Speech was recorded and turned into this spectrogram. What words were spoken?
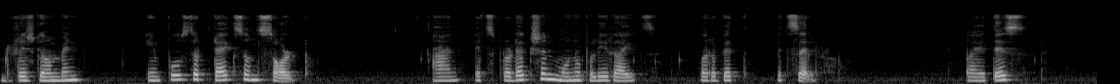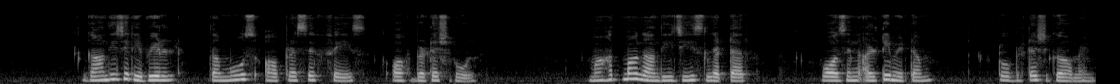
British government imposed the tax on salt and its production monopoly rights were with itself. By this, Gandhiji revealed the most oppressive phase of British rule. Mahatma Gandhiji's letter was an ultimatum to British government.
